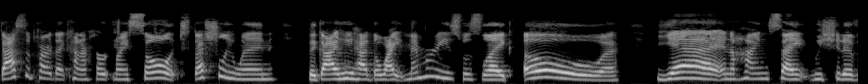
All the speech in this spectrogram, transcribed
that's the part that kind of hurt my soul, especially when the guy who had the white memories was like, oh, yeah, in hindsight, we should have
